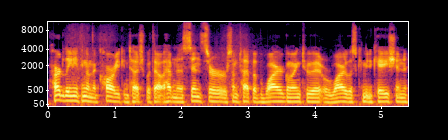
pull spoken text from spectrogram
hardly anything on the car you can touch without having a sensor or some type of wire going to it or wireless communication.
